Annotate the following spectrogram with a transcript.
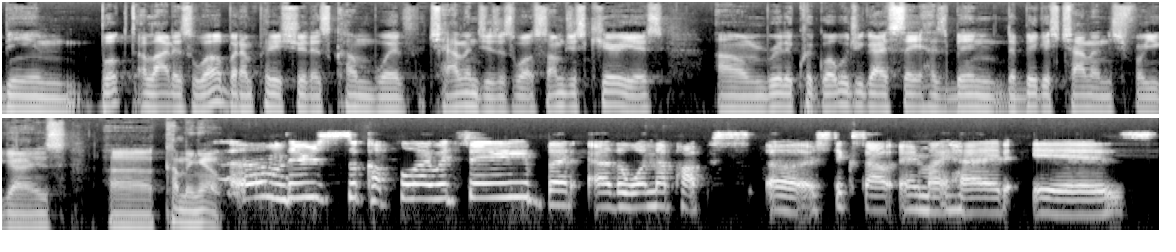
been booked a lot as well. But I'm pretty sure that's come with challenges as well. So I'm just curious, um, really quick, what would you guys say has been the biggest challenge for you guys uh, coming out? Um, there's a couple I would say, but uh, the one that pops uh, sticks out in my head is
